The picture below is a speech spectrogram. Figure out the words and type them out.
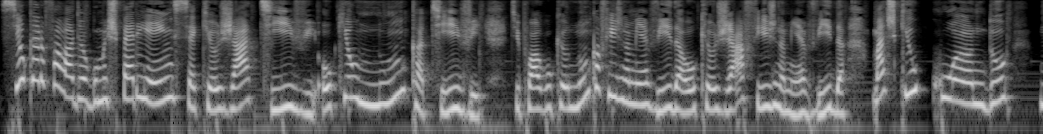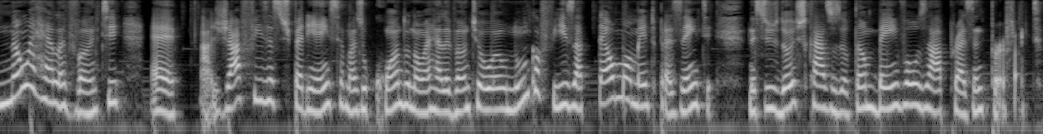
Se eu quero falar de alguma experiência que eu já tive ou que eu nunca tive, tipo algo que eu nunca fiz na minha vida ou que eu já fiz na minha vida, mas que o quando não é relevante, é, ah, já fiz essa experiência, mas o quando não é relevante ou eu nunca fiz até o momento presente, nesses dois casos eu também vou usar present perfect.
